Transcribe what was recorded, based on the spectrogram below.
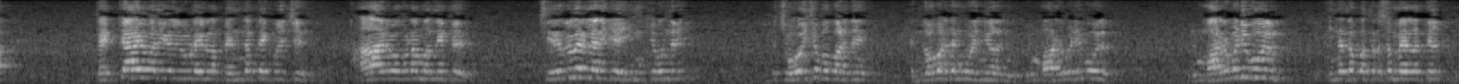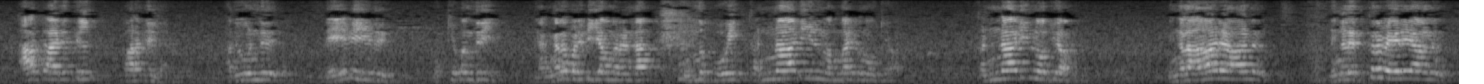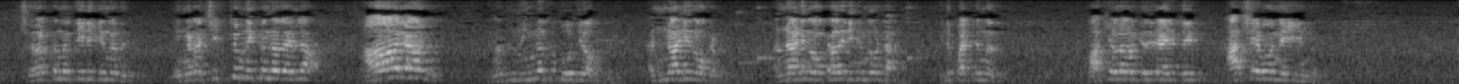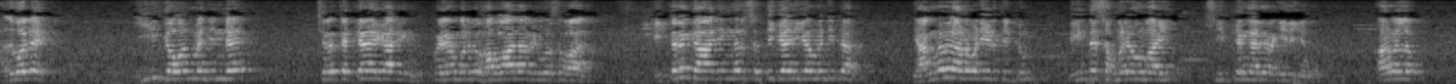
തെറ്റായ വഴികളിലൂടെയുള്ള ബന്ധത്തെക്കുറിച്ച് ആരോപണം വന്നിട്ട് ചെറുവരിലെനിക്ക് ഈ മുഖ്യമന്ത്രി. ചോദിച്ചപ്പോ പറഞ്ഞേ എന്തോ പറഞ്ഞങ്ങ് ഒഴിഞ്ഞു കളഞ്ഞു. ഒരു മറുപടി പോലും ഒരു മറുപടി പോലും ഇന്നത്തെ പത്രസമ്മേളനത്തിൽ ആ കാര്യത്തിൽ പറഞ്ഞില്ല. അതുകൊണ്ട് ദയവ് ചെയ്ത് മുഖ്യമന്ത്രി ഞങ്ങളെ പഠിപ്പിക്കാൻ വരണ്ട. ഒന്ന് പോയി കണ്ണാടിയിൽ നന്നായിട്ട് നോക്കിയാ കണ്ണാടിയിൽ നോക്കിയാ നിങ്ങൾ ആരാണ്? നിങ്ങൾ എത്ര പേരെയാണ് ചേർത്ത് നിർത്തിയിരിക്കുന്നത്? നിങ്ങളുടെ ചുറ്റും നിൽക്കുന്നതല്ല ആരാണ്? എന്നത് നിങ്ങൾക്ക് ബോധ്യമാവും. കണ്ണാടി നോക്കണം. കണ്ണാടി നോക്കാതിരിക്കുന്നതുകൊണ്ടാണ് ഇത് പറ്റുന്നത്. ബാക്കിയുള്ളവർക്കെതിരായിട്ട് ആക്ഷേപം ഉന്നയിക്കുന്നത്. അതുപോലെ ഈ ഗവൺമെന്റിന്റെ ചില തെറ്റായ കാര്യങ്ങൾ. ഇപ്പൊ ഞാൻ പറഞ്ഞു ഹവാല റിവേഴ്സ് ഹവാല. ഇത്തരം കാര്യങ്ങൾ ശ്രദ്ധിക്കാതിരിക്കാൻ വേണ്ടിയിട്ടാണ് ഞങ്ങൾ നടപടിയെടുത്തിട്ടും വീണ്ടും സമരവുമായി സി പി എംകാർ ഇറങ്ങിയിരിക്കുന്നത്. ആണല്ലോ?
